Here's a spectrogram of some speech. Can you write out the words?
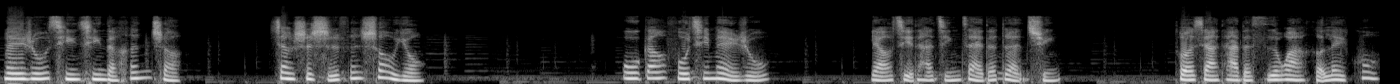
美如轻轻地哼着，像是十分受用。吴刚扶起美如，撩起她紧窄的短裙，脱下她的丝袜和内裤。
